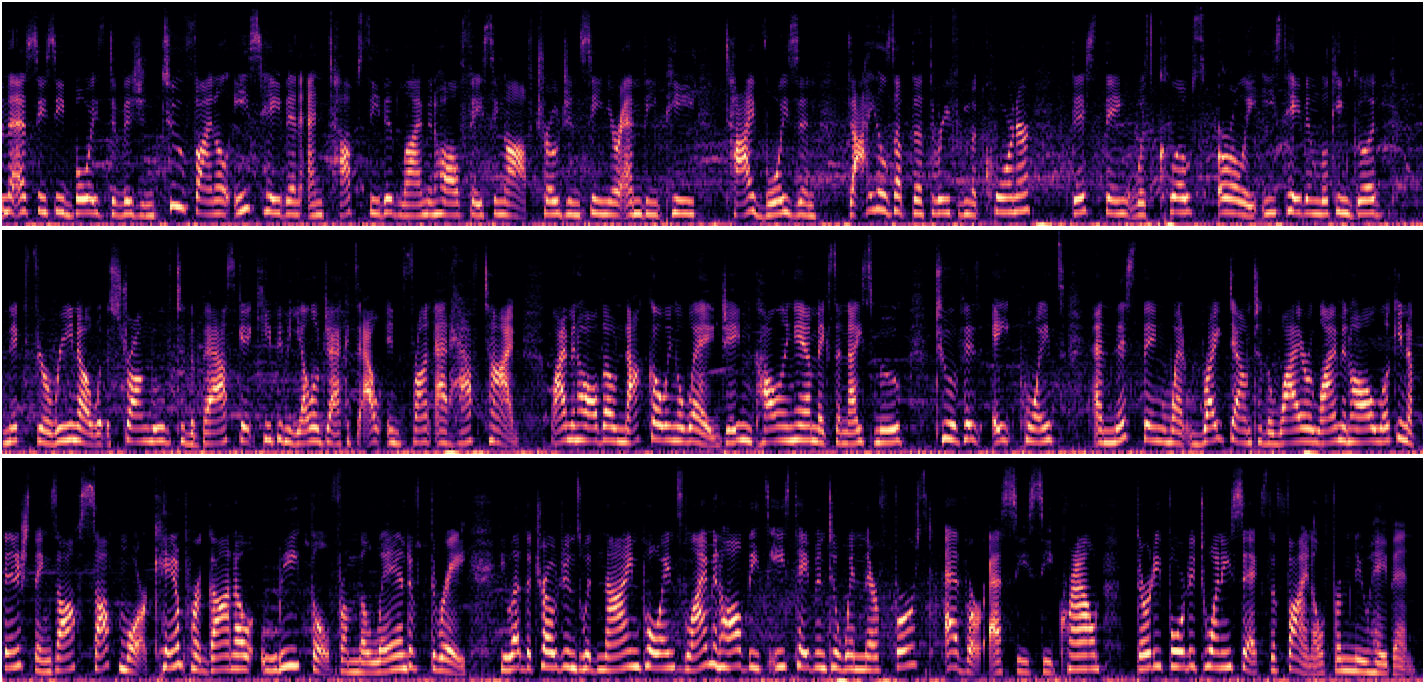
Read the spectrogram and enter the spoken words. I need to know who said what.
Speaker 1: In the SCC Boys Division II final, East Haven and top-seeded Lyman Hall facing off. Trojan senior MVP Ty Voisin dials up the three from the corner. This thing was close early. East Haven looking good. Nick Fiorino with a strong move to the basket, keeping the Yellow Jackets out in front at halftime. Lyman Hall, though, not going away. Jaden Collingham makes a nice move, two of his eight points, and this thing went right down to the wire. Lyman Hall looking to finish things off. Sophomore Cam Pregano lethal from the land of three. He led the Trojans with nine points. Lyman Hall beats East Haven to win their first ever SCC crown, 34 to 26, the final from New Haven.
